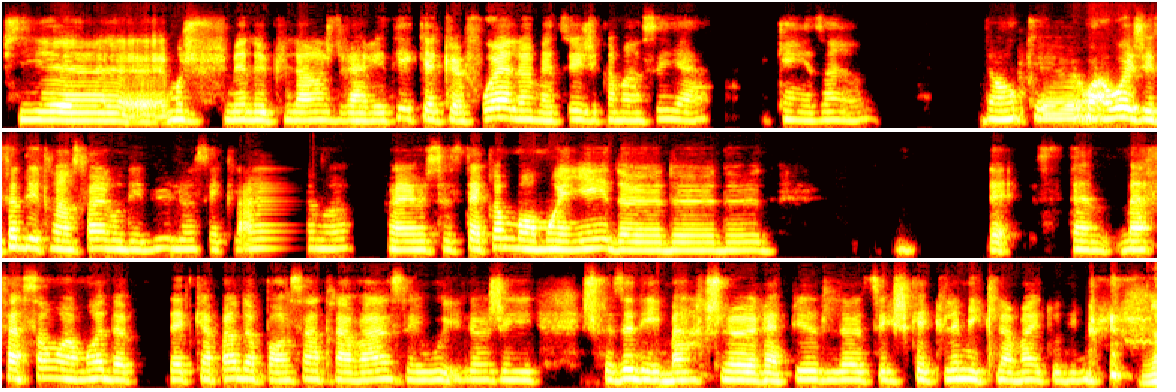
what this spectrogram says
Puis, moi, je fumais depuis l'âge de l'arrêter quelques fois, là, mais tu sais, j'ai commencé à 15 ans. là. Donc, ouais, ouais, j'ai fait des transferts au début, là, c'est clair. Enfin, c'était comme mon moyen de. de, de- de- c'était ma façon à moi d'être capable de passer à travers. C'est oui, là, j'ai, je faisais des marches là, rapides, là, tu sais, je calculais mes kilomètres au début.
